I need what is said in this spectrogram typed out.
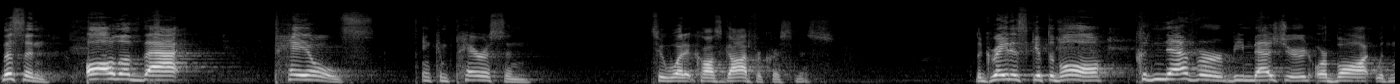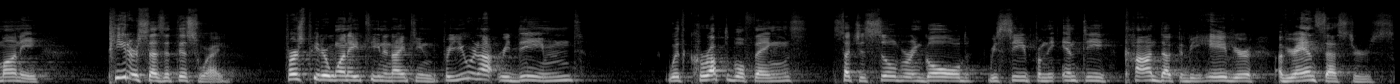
Listen, all of that pales in comparison to what it cost God for Christmas. The greatest gift of all could never be measured or bought with money. Peter says it this way 1 Peter 1 18 and 19. For you are not redeemed with corruptible things, such as silver and gold received from the empty conduct and behavior of your ancestors,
